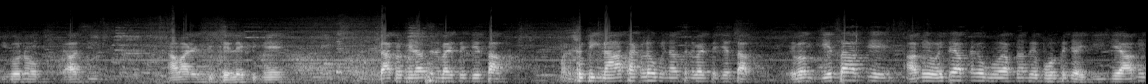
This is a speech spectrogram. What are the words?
জীবনেও আসি। আমার একটি ছেলে, একটি মেয়ে। তারপর মিনাসের বাড়িতে যেতাম। শুটিং না থাকলেও মিনাসের বাড়িতে যেতাম এবং যেতাম যে আমি ওইটাই আপনাকে আপনাদের বলতে চাইছি যে আমি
